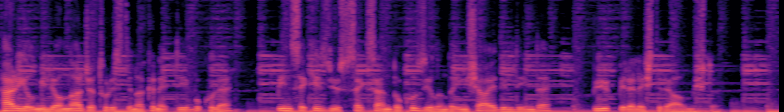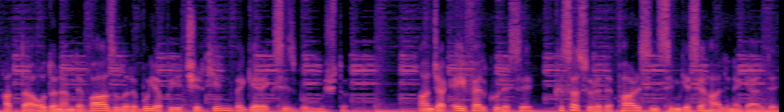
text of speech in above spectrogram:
Her yıl milyonlarca turistin akın ettiği bu kule, 1889 yılında inşa edildiğinde büyük bir eleştiri almıştı. Hatta o dönemde bazıları bu yapıyı çirkin ve gereksiz bulmuştu. Ancak Eiffel Kulesi kısa sürede Paris'in simgesi haline geldi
